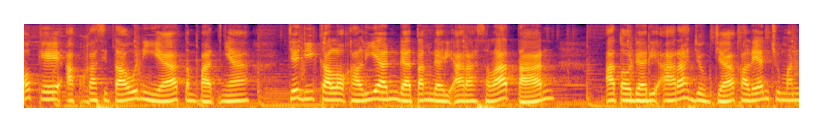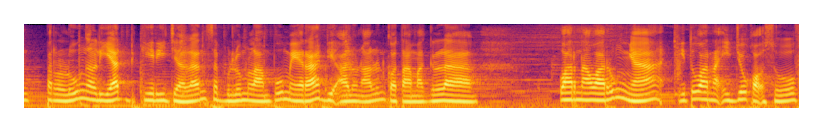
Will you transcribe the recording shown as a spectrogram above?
Oke, aku kasih tahu nih ya tempatnya. Jadi kalau kalian datang dari arah selatan atau dari arah Jogja, kalian cuma perlu ngeliat kiri jalan sebelum lampu merah di alun-alun Kota Magelang. Warna warungnya itu warna hijau kok, Suf.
